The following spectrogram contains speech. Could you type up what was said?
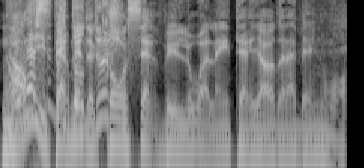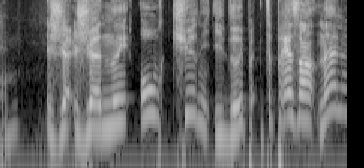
Non, mais il permet de douche? conserver l'eau à l'intérieur de la baignoire. Je, je n'ai aucune idée. Tu sais, présentement, là,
